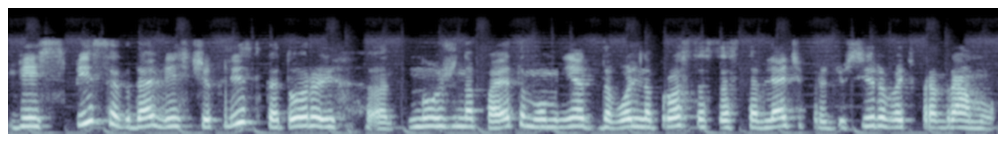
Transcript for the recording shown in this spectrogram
весь список, да, весь чек-лист, который э, нужно, поэтому мне довольно просто составлять и продюсировать программу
